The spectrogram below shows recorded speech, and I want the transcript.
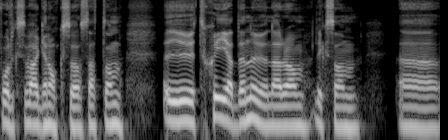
Volkswagen också. Så att de är ju i ett skede nu när de liksom eh, eh,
